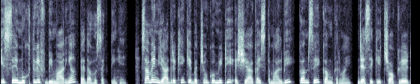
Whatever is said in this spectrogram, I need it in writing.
اس سے مختلف بیماریاں پیدا ہو سکتی ہیں۔ سامعین، یاد رکھیں کہ بچوں کو میٹھی اشیاء کا استعمال بھی کم سے کم کروائیں، جیسے کہ چاکلیٹ،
